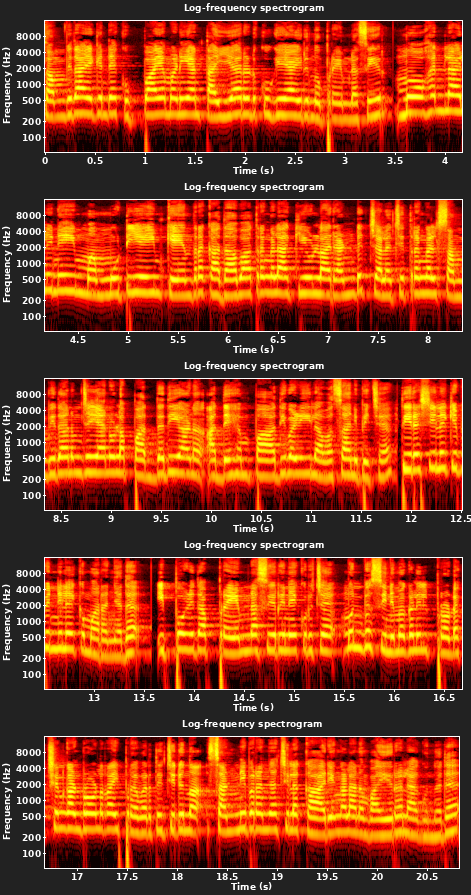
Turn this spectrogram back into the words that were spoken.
സംവിധായകന്റെ കുപ്പായമണിയാൻ തയ്യാറെടുക്കുകയായിരുന്നു പ്രേം നസീർ. മോഹൻലാലിനെയും മമ്മൂട്ടിയെയും കേന്ദ്ര കഥാപാത്രങ്ങളാക്കിയുള്ള രണ്ട് ചലച്ചിത്രങ്ങൾ സംവിധാനം ചെയ്യാനുള്ള പദ്ധതിയാണ് അദ്ദേഹം പാതിവഴിയിൽ അവസാനിപ്പിച്ച് തിരശ്ശീലയ്ക്ക് പിന്നിലേക്ക് മറഞ്ഞത്. ഇപ്പോഴിതാ പ്രേം നസീറിനെ കുറിച്ച് മുൻപ് സിനിമകളിൽ പ്രൊഡക്ഷൻ കൺട്രോളറായി പ്രവർത്തിച്ചിരുന്ന സണ്ണി പറഞ്ഞ ചില കാര്യങ്ങളാണ് വൈറലാകുന്നത്.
